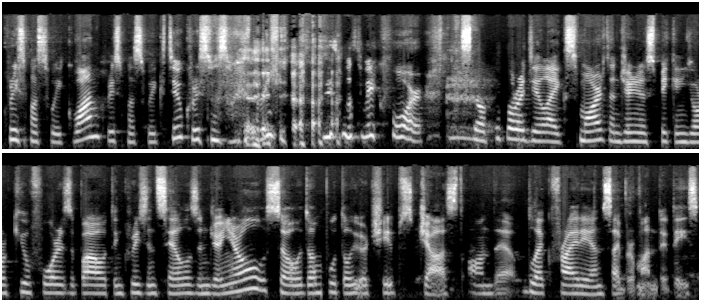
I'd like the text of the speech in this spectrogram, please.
christmas week one christmas week two christmas week three yeah. christmas week four. So people already like smart and generally speaking your q4 is about increasing sales in general. So don't put all your chips just on the black friday and cyber monday days.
